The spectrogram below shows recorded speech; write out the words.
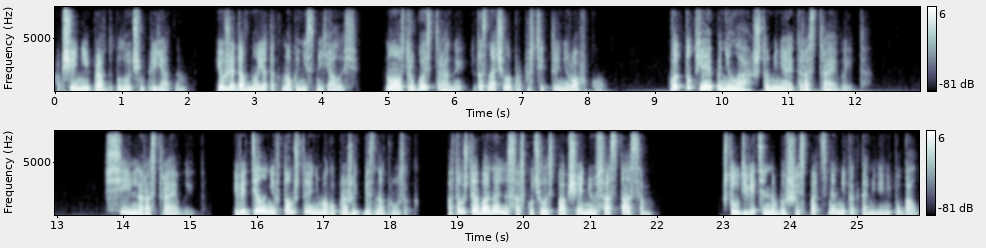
Общение и правда было очень приятным. И уже давно я так много не смеялась. Но, с другой стороны, это значило пропустить тренировку. Вот тут я и поняла, что меня это расстраивает. Сильно расстраивает. И ведь дело не в том, что я не могу прожить без нагрузок, а в том, что я банально соскучилась по общению со Стасом. Что удивительно, бывший спортсмен никогда меня не пугал.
